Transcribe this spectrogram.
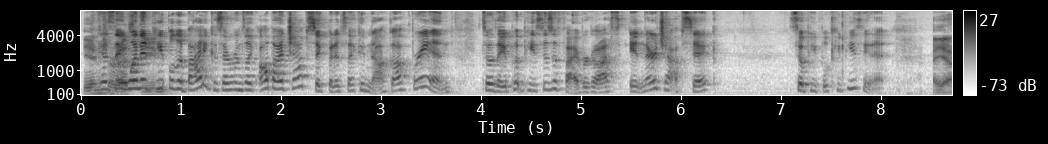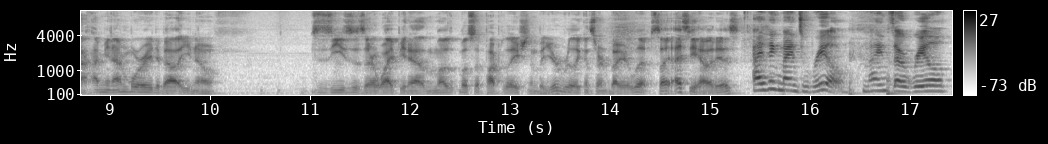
because they wanted people to buy it because everyone's like, I'll buy chapstick, but it's like a knockoff brand. So they put pieces of fiberglass in their chapstick, so people keep using it. Yeah, I mean, I'm worried about you know diseases that are wiping out most, most of the population, but you're really concerned about your lips. I, I see how it is. I think mine's real. Mine's a real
